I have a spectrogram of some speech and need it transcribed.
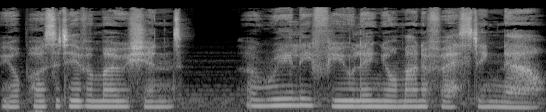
Your positive emotions are really fueling your manifesting now.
